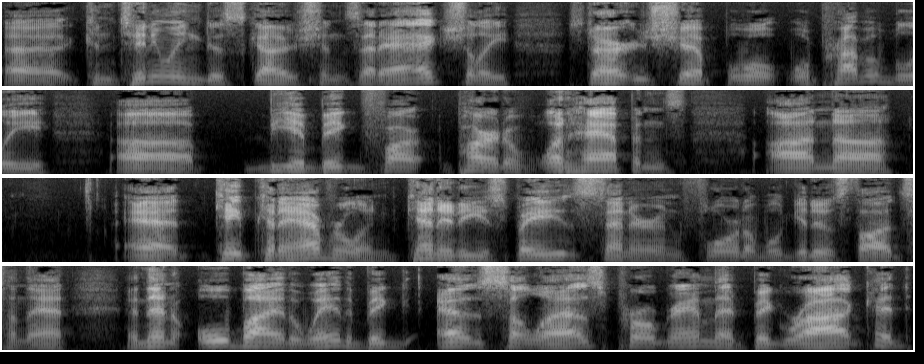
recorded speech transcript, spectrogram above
uh, continuing discussions that actually Starship will, will probably uh, be a big far, part of what happens on. Uh, at Cape Canaveral, and Kennedy Space Center in Florida. We'll get his thoughts on that. And then, oh, by the way, the big SLS program, that big rocket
